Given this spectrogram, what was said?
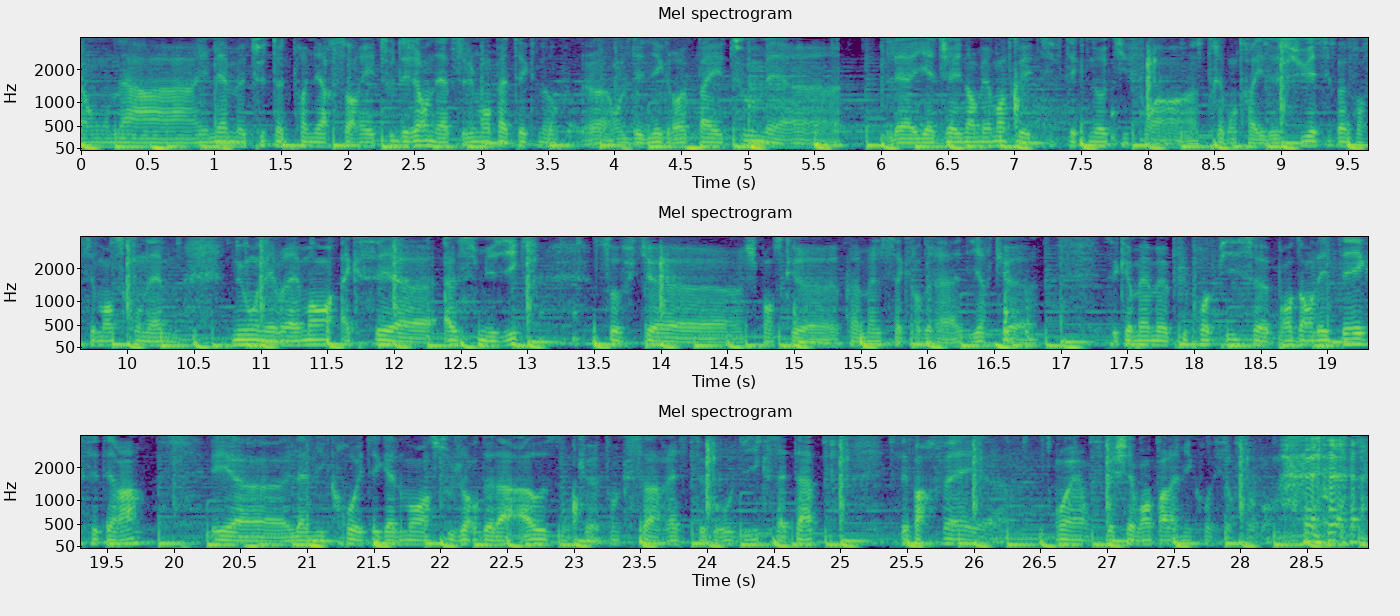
on a, et même toute notre première soirée et tout, déjà, on n'est absolument pas techno. Euh, on le dénigre pas et tout, mais euh, il y a déjà énormément de collectifs techno qui font un, très bon travail dessus, et c'est pas forcément ce qu'on aime. Nous, on est vraiment axé euh, house music, sauf que je pense que pas mal s'accorderait à dire que c'est quand même plus propice pendant l'été, etc. Et la micro est également un sous-genre de la house, donc tant que ça reste groovy, que ça tape, c'est parfait. Ouais, on se fait chez moi par la micro sur ce moment.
